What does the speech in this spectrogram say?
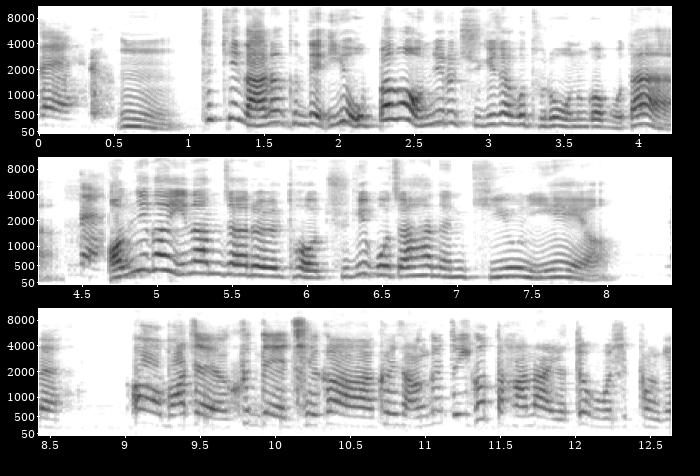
네. 음. 특히 나는 근데 이 오빠가 언니를 죽이자고 들어오는 것보다 네. 언니가 이 남자를 더 죽이고자 하는 기운이에요. 네. 어, 맞아요. 근데 제가 그래서 안 그래도 이것도 하나 여쭤보고 싶은 게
